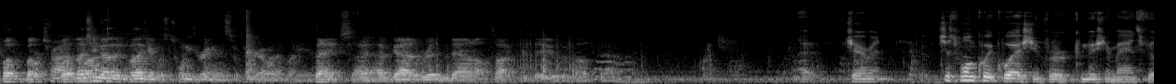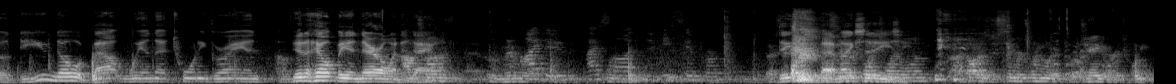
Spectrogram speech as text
but, We're but, trying but to- Let you know that the budget was twenty grand, so figure out where that money is. Thanks, I, I've got it written down, I'll talk to Dave about that. Uh, Chairman, just one quick question for Commissioner Mansfield. Do you know about when that twenty grand? It'll help me in narrowing it I'm down. trying to remember. I do, I saw it in December. Do? That December makes it easy. 2021? I thought it was December twenty-one or January twenty.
